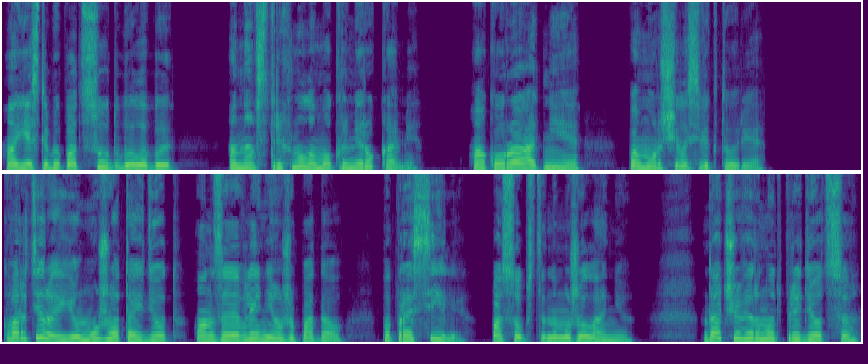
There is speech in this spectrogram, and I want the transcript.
а если бы под суд было бы... Она встряхнула мокрыми руками. «Аккуратнее», — поморщилась Виктория. «Квартира ее мужу отойдет, он заявление уже подал. Попросили, по собственному желанию. Дачу вернуть придется. Я-то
